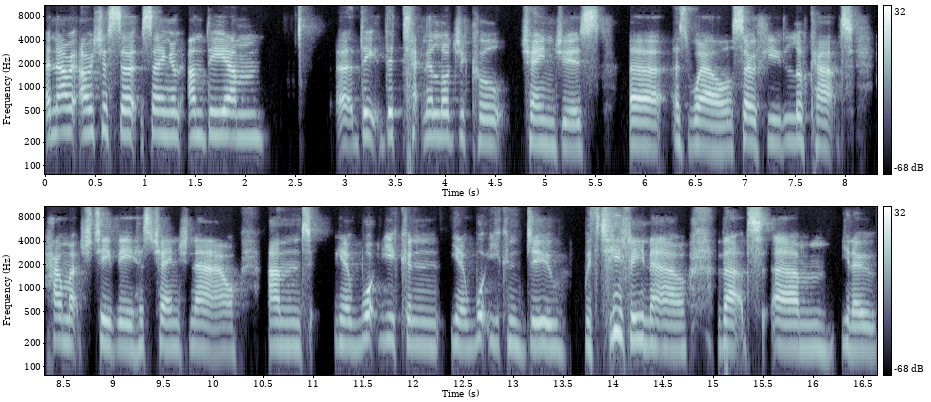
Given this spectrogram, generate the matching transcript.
And now i was just uh, saying and the um uh, the the technological changes uh, as well. So if you look at how much TV has changed now, and you know what you can you know what you can do with TV now that um, you know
